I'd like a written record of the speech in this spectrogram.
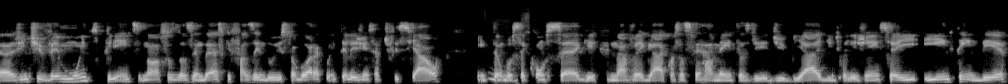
A gente vê muitos clientes nossos da Zendesk fazendo isso agora com inteligência artificial, então Isso. você consegue navegar com essas ferramentas de, de BI, de inteligência e, e, entender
